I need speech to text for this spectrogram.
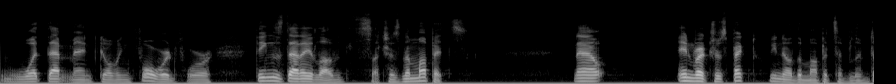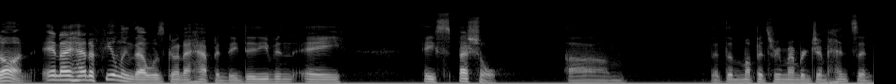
what that meant going forward for things that I loved, such as the Muppets. Now, in retrospect, we know the Muppets have lived on, and I had a feeling that was going to happen. They did even a a special um, that the Muppets remember Jim Henson,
